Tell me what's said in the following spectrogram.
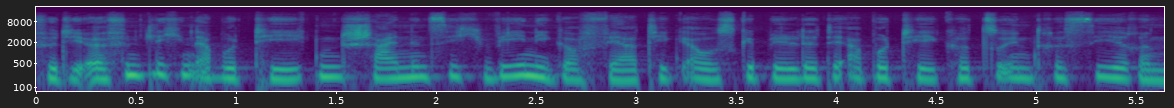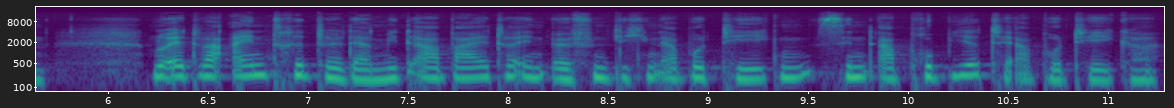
Für die öffentlichen Apotheken scheinen sich weniger fertig ausgebildete Apotheker zu interessieren. Nur etwa ein Drittel der Mitarbeiter in öffentlichen Apotheken sind approbierte Apotheker.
